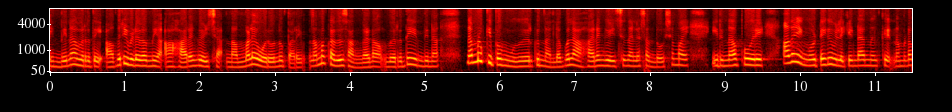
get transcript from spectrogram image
എന്തിനാ വെറുതെ അവരിവിടെ വന്ന് ആഹാരം കഴിച്ചാൽ നമ്മളെ ഓരോന്ന് പറയും. നമുക്കത് സങ്കടം. വെറുതെ എന്തിനാ? നമ്മൾക്കിപ്പോൾ മൂന്ന് പേർക്കും നല്ലപോലെ ആഹാരം കഴിച്ച് നല്ല സന്തോഷമായി ഇരുന്നാൽ പോരെ. അവരെങ്ങോട്ടേക്ക് വിളിക്കേണ്ടെന്നൊക്കെ നമ്മുടെ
